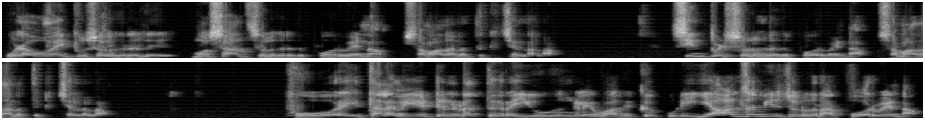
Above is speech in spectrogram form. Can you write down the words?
உளவு சொல்கிறது மொசாத் சொல்கிறது போர் வேண்டாம் சமாதானத்துக்கு செல்லலாம். சின்பட் சொல்கிறது போர் வேண்டாம் சமாதானத்துக்கு செல்லலாம். போரை தலைமையேற்று நடத்துகிற யூகங்களை வகுக்கக்கூடிய யாழ் சமீர் சொல்கிறார் போர் வேண்டாம்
